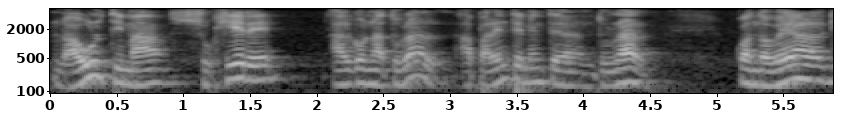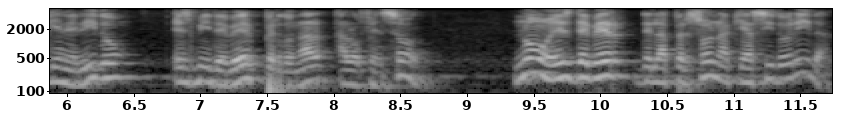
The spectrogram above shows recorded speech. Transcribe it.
la última sugiere algo natural, aparentemente natural. Cuando vea a alguien herido, es mi deber perdonar al ofensor. No, es deber de la persona que ha sido herida.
